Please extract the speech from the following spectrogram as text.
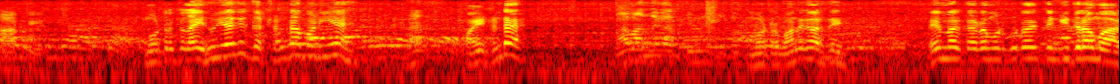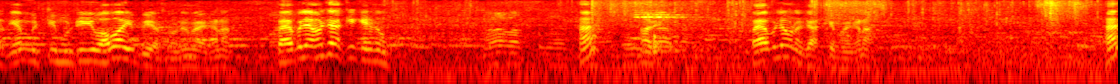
ਆਪ ਹੀ ਮੋਟਰ ਚਲਾਈ ਹੋਈ ਹੈ ਕਿ ਠੰਡਾ ਪਾਣੀ ਹੈ? ਪਾਣੀ ਠੰਡਾ ਹੈ? ਮੈਂ ਬੰਦ ਕਰਤੀ ਮੋਟਰ ਬੰਦ ਕਰਤੀ? ਇਹ ਮੈਂ ਕੜਾ ਮੁਟਕੂਟਾ ਚੰਗੀ ਤਰ੍ਹਾਂ ਮਾਰਦੀ ਆ ਮਿੱਟੀ ਮੁੱਟੀ ਜੀ ਵਾਵਾ ਹੀ ਪਿਆ ਸੋਨੇ ਮੈਂ ਕਹਿੰਦਾ ਪੈਪ ਲਿਆਵਾਂ ਜਾ ਕੇ ਕਿਸੇ ਨੂੰ? ਮੈਂ ਬਸ। ਹੈਂ? ਪੈਪ ਲਿਆਉਣਾ ਜਾ ਕੇ ਮੈਂ ਕਹਣਾ। ਹੈ?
